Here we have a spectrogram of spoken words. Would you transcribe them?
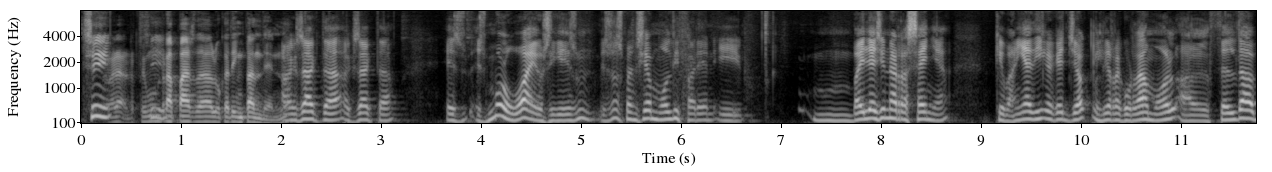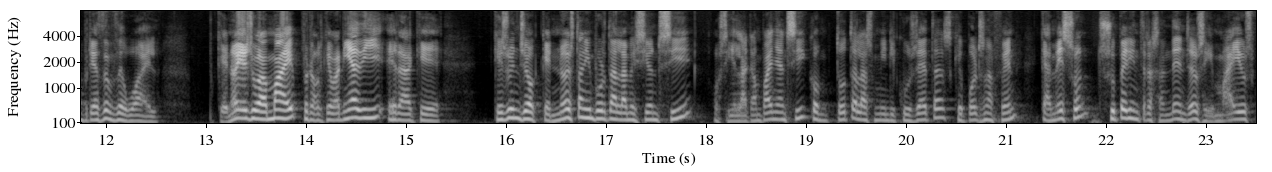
Sí, veure, fem sí. un repàs del que tinc pendent, no? Exacte, exacte. És, és molt guai, o sigui, és, un, és una experiència molt diferent i vaig llegir una ressenya que venia a dir que aquest joc li recordava molt al Zelda Breath of the Wild, que no hi he jugat mai, però el que venia a dir era que, que és un joc que no és tan important la missió en si, o sigui, la campanya en si, com totes les minicosetes que pots anar fent, que a més són super intrascendents, eh? o sigui, mai us,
